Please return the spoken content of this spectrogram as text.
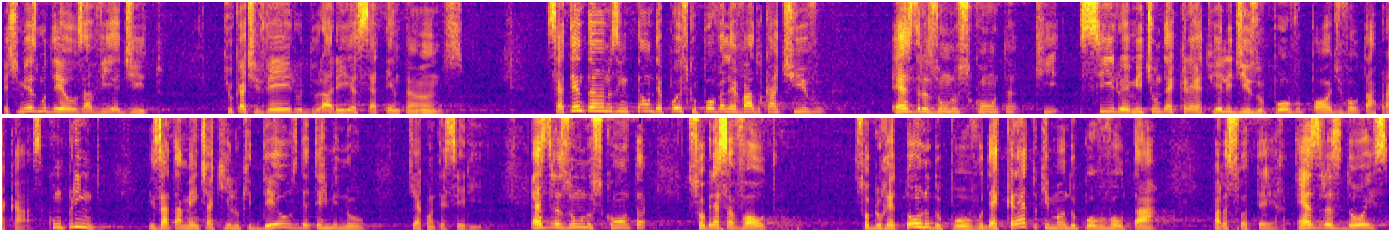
Esse mesmo Deus havia dito que o cativeiro duraria 70 anos. 70 anos então, depois que o povo é levado cativo, Esdras 1 nos conta que Ciro emite um decreto e ele diz: o povo pode voltar para casa, cumprindo exatamente aquilo que Deus determinou que aconteceria. Esdras 1 nos conta sobre essa volta sobre o retorno do povo, o decreto que manda o povo voltar para a sua terra. Esdras 2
